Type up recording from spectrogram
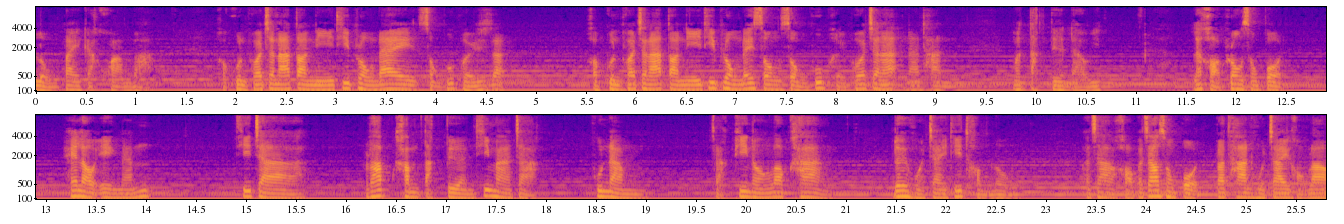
หลงไปกับความบาปขอบคุณพระวจนะตอนนี้ที่พระองค์ได้ส่งผู้เผย ขอบคุณพระวจนะตอนนี้ที่พระองค์ได้ทรงส่งผู้เผยพระวจนะนาทันมาตักเตือนดาวิดและขอพระองค์ทรงโปรดให้เราเองนั้น ที่จะรับคำตักเตือนที่มาจากผู้นำจากพี่น้องรอบข้าง ด้วยหัวใจที่ถ่อมลง พระเจ้าขอพระเจ้าทรงโปรดประทานหัวใจของเรา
